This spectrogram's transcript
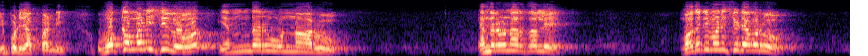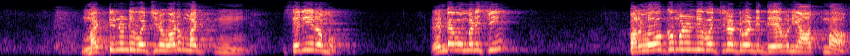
ఇప్పుడు చెప్పండి. ఒక మనిషిలో ఎందరు ఉన్నారు? ఎందరు ఉన్నారు తల్లి? మొదటి మనుషుడు ఎవరు మట్టి నుండి వచ్చినవాడు వాడు శరీరము. రెండవ మనిషి పరలోకము నుండి వచ్చినటువంటి దేవుని ఆత్మ.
